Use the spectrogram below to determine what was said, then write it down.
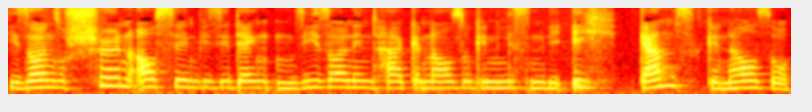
Die sollen so schön aussehen, wie sie denken. Sie sollen den Tag genauso genießen wie ich. Ganz genauso.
